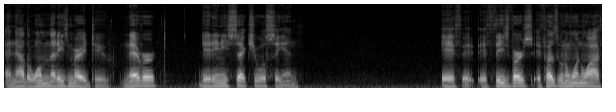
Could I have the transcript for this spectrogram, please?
and now the woman that he's married to. Never did any sexual sin. If if these verse if husband and one wife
